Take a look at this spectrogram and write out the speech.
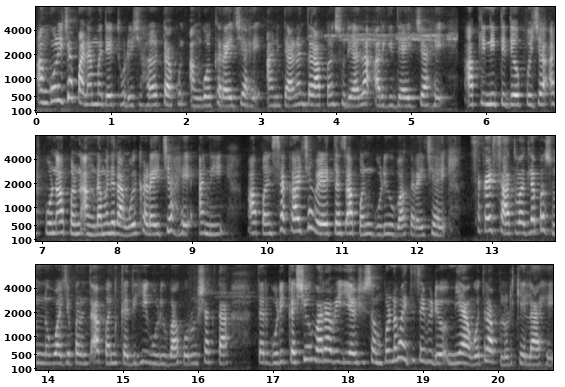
आंघोळीच्या पाण्यामध्ये थोडीशी हळद टाकून आंघोळ करायची आहे. आणि त्यानंतर आपण सूर्याला अर्घ्य द्यायची आहे. आपली नित्यदेवपूजा आठवून आटपून आपण अंगणामध्ये रांगोळी काढायची आहे. आणि आपण सकाळच्या वेळेतच आपण गुढी उभा करायची आहे. सकाळी सात वाजल्यापासून नऊ वाजेपर्यंत आपण कधीही गुढी उभा करू शकता. तर गुढी कशी उभारावी याविषयी संपूर्ण माहितीचा व्हिडिओ मी अगोदर अपलोड केला आहे.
